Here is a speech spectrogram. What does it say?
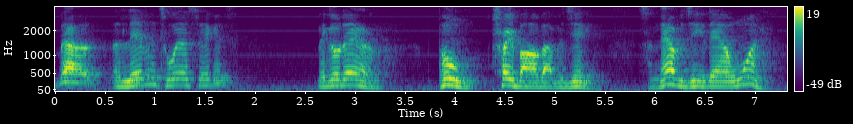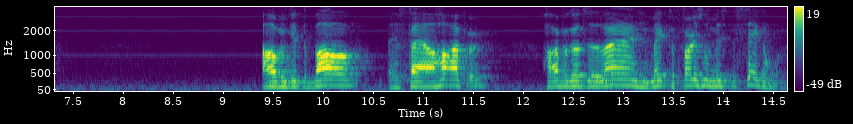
About 11, 12 seconds. They go down. Boom. Trey ball by Virginia. So now Virginia down one. Auburn get the ball. They foul Harper. Harper go to the line. He make the first one, miss the second one.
